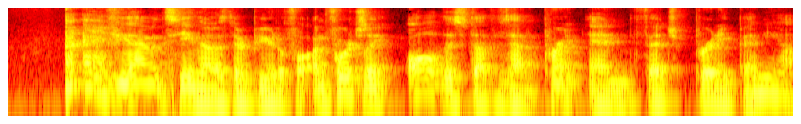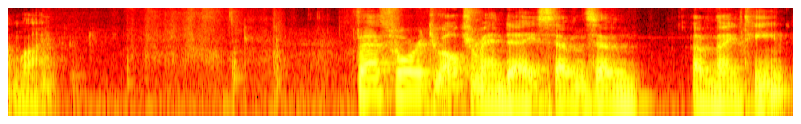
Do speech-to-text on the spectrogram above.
if you haven't seen those, they're beautiful. Unfortunately, all this stuff is out of print and fetch pretty penny online. Fast forward to Ultraman Day, 7 7 of 19.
